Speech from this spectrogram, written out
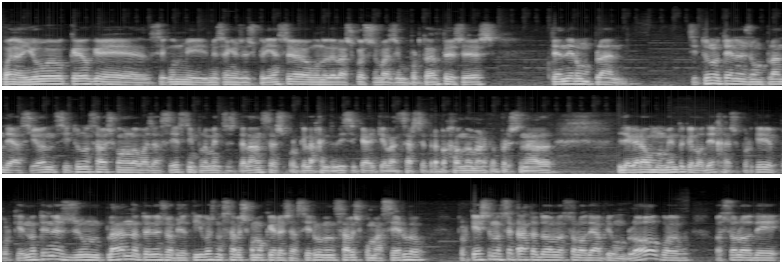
Bueno, yo creo que según mis años de experiencia, una de las cosas más importantes es tener un plan si tú no tienes un plan de acción, si tú no sabes cómo lo vas a hacer, simplemente te lanzas porque la gente dice que hay que lanzarse a trabajar una marca personal, llegará un momento que lo dejas. ¿Por qué? Porque no tienes un plan, no tienes objetivos, no sabes cómo quieres hacerlo, no sabes cómo hacerlo. Porque eso no se trata solo de abrir un blog o, o, solo de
